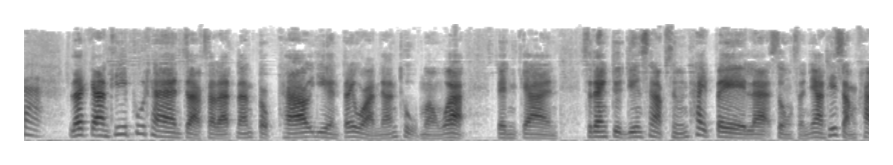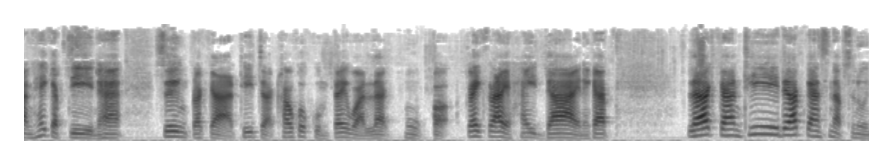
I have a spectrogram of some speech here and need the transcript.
ค่ะและการที่ผู้แทนจากสหรัฐนั้นตบเท้าเยือนไต้หวันนั้นถูกมองว่าเป็นการแสดงจุดยืนสนับสนุนไทเป และส่งสัญญาณที่สำคัญให้กับจีนนะฮะ ซึ่งประกาศที่จะเข้าควบคุมไต้หวันและหมู่เกาะใกล้ ๆ ให้ได้นะครับและการที่ได้รับการสนับสนุน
